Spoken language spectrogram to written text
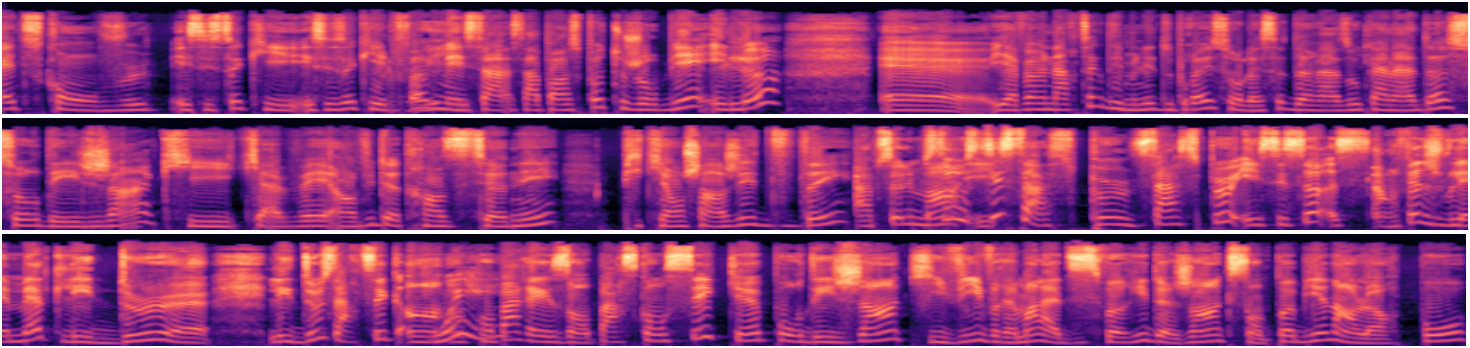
être ce qu'on veut et c'est ça qui est c'est ça qui est le fun, Oui. mais ça ça passe pas toujours bien. Et là, euh, il y avait un article d'Émilie Dubreuil sur le site de Radio Canada sur des gens qui qui avaient envie de transitionner puis qui ont changé d'idée. Absolument. Ça aussi Et- ça se peut. Ça se peut et c'est ça. En fait, je voulais mettre les deux euh, les deux articles en, Oui. en comparaison parce qu'on sait que pour des gens qui vivent vraiment la dysphorie de gens qui sont pas bien dans leur peau,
